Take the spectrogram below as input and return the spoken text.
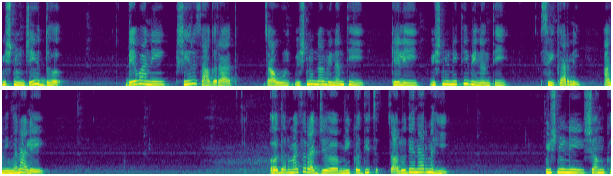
विष्णूंचे युद्ध. देवाने क्षीरसागरात जाऊन विष्णूंना विनंती केली. विष्णूंनी ती विनंती स्वीकारली आणि म्हणाले अधर्माचं राज्य मी कधीच चालू देणार नाही. विष्णूंनी शंख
